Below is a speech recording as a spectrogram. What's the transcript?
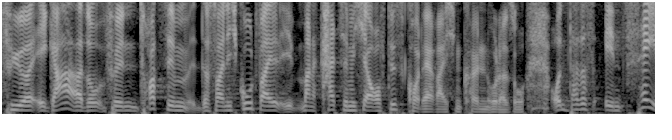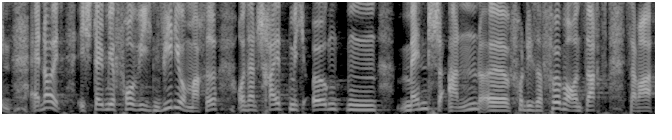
für egal, also für ihn trotzdem, das war nicht gut, weil man hätte mich ja auch auf Discord erreichen können oder so. Und das ist insane. Erneut, ich stelle mir vor, wie ich ein Video mache und dann schreibt mich irgendein Mensch an äh, von dieser Firma und sagt, sag mal,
